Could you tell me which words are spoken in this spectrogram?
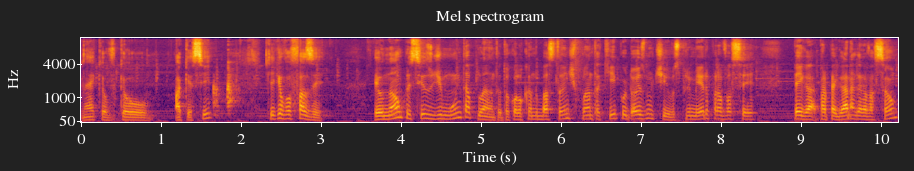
né, que, eu, que eu aqueci, o que, que eu vou fazer? Eu não preciso de muita planta, eu estou colocando bastante planta aqui por dois motivos. Primeiro, para você pegar, para pegar na gravação,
